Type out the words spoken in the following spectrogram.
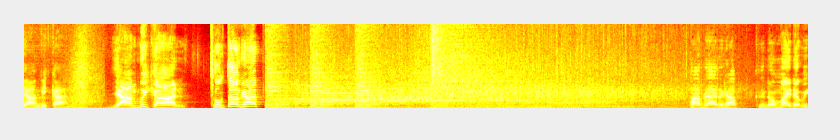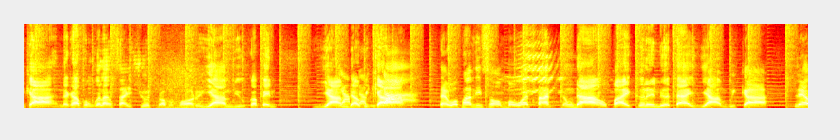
ยามวิการ ยามวิการถูกต้องครับ ภาพแรกนะครับคือน้องใหม่ดาวิกานะครับผมกำลังใส่ชุดรปภหรือยามอยู่ก็เป็นยามยามดาดาวิวิกา กา แต่ว่าภาพที่สองบอกว่าตัดน้องดาออกไปก็เลยเหลือแต่ยามวิกา แล้ว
